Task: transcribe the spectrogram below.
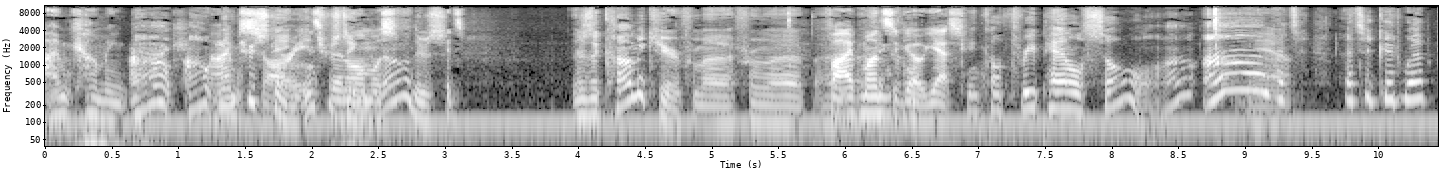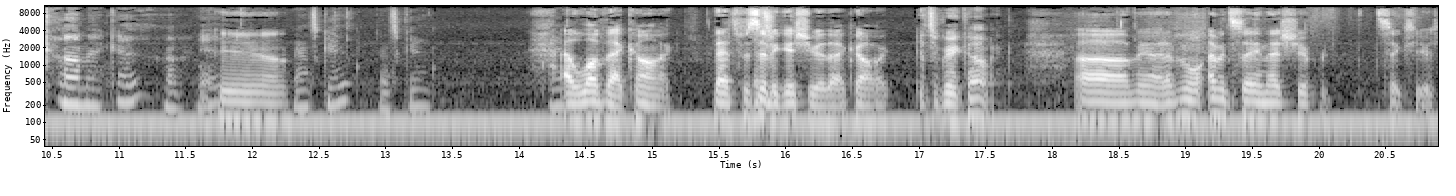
I'm coming Oh, back. oh, I'm interesting, sorry. It's interesting. been almost. No, there's- it's There's a comic here from a from a, Five a months ago, called- yes. thing called Three Panel Soul. Oh, oh Yeah. that's that's a good web comic. Oh, yeah, yeah. that's good. That's good. I love that comic. That specific issue of that comic. It's a great comic. Oh man, I've been I've been saying that shit for six years.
